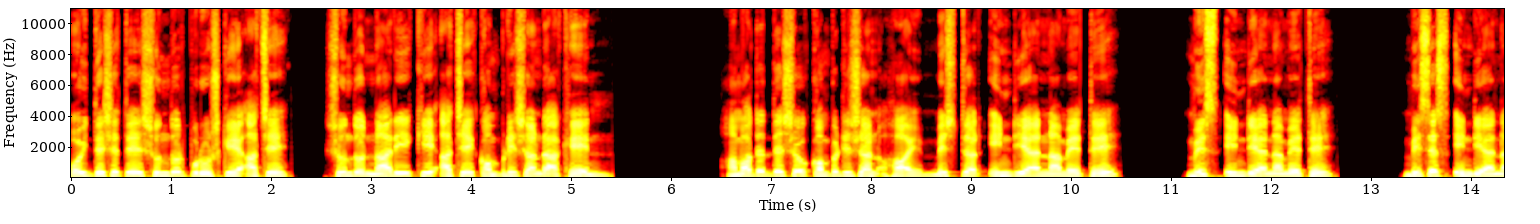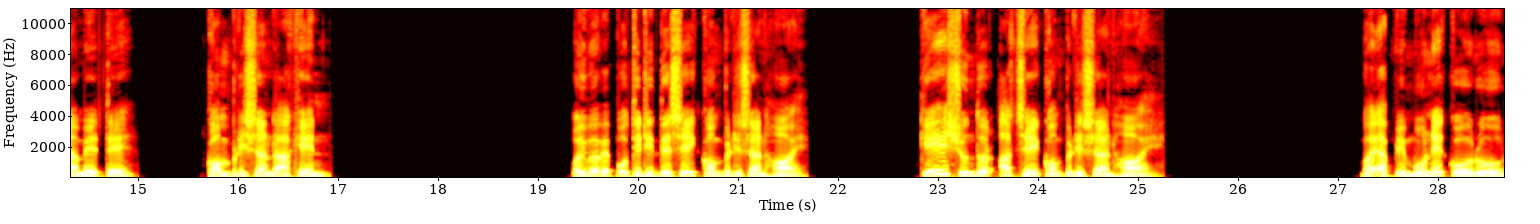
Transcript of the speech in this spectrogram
ওই দেশেতে সুন্দর পুরুষ কে আছে, সুন্দর নারী কে আছে কম্পিটিশন রাখেন। আমাদের দেশেও কম্পিটিশন হয় মিস্টার ইন্ডিয়া নামেতে, মিস ইন্ডিয়া নামেতে, মিসেস ইন্ডিয়া নামেতে কম্পিটিশন রাখেন। ওইভাবে প্রতিটি দেশেই কম্পিটিশন হয়। কে সুন্দর আছে কম্পিটিশন হয়? ভাই, আপনি মনে করুন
